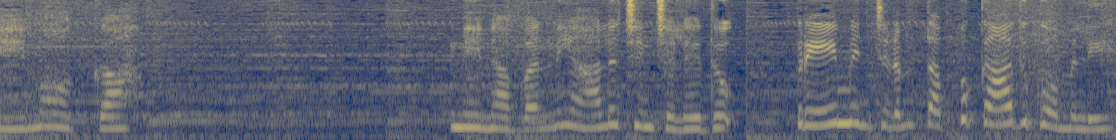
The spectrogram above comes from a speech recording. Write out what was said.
ఏమో అక్క. నేను అవన్నీ ఆలోచించలేదు. ప్రేమించడం తప్పు కాదు కోమలి.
